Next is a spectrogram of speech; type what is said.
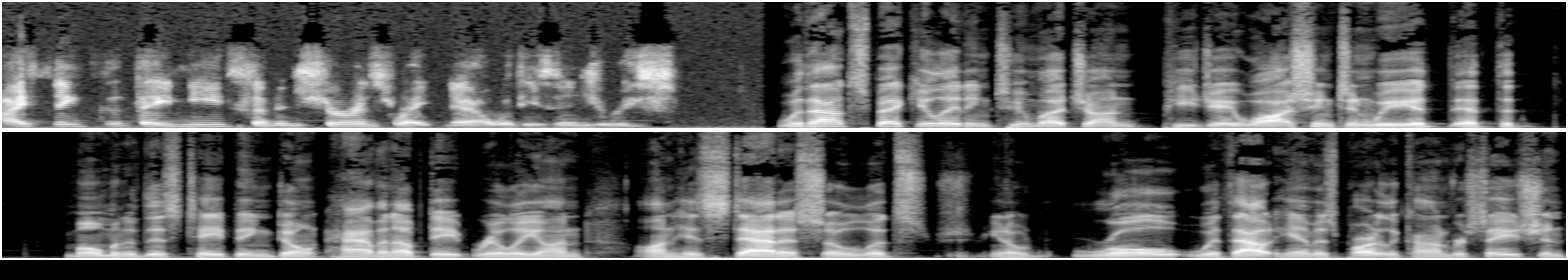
I think that they need some insurance right now with these injuries. Without speculating too much on PJ Washington, we at, at the moment of this taping don't have an update really on on his status. So let's you know roll without him as part of the conversation.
